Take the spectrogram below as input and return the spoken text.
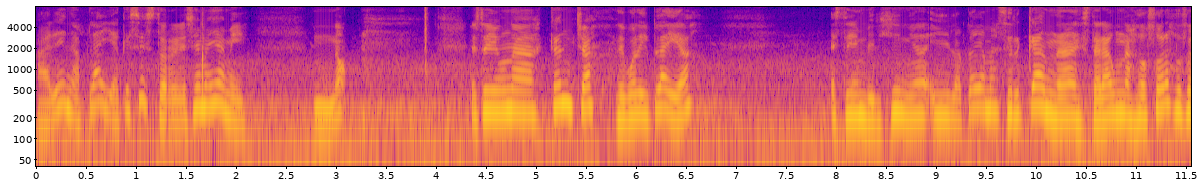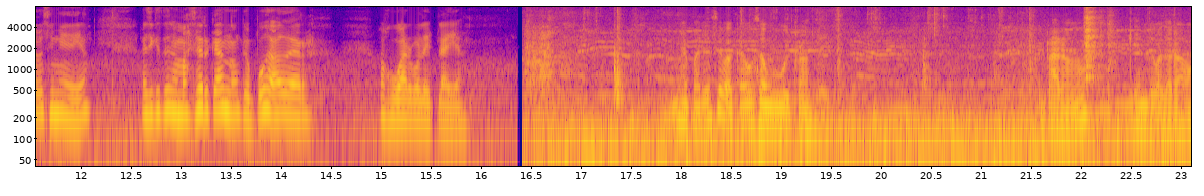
Arena, playa, ¿qué es esto? ¿Regresé a Miami? No. Estoy en una cancha de volei playa. Estoy en Virginia y la playa más cercana estará unas dos horas, dos horas y media. Así que esto es lo más cercano que pueda haber a jugar volei playa. Me parece que acá usan Google Translate. Raro, ¿no? Cliente valorado.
